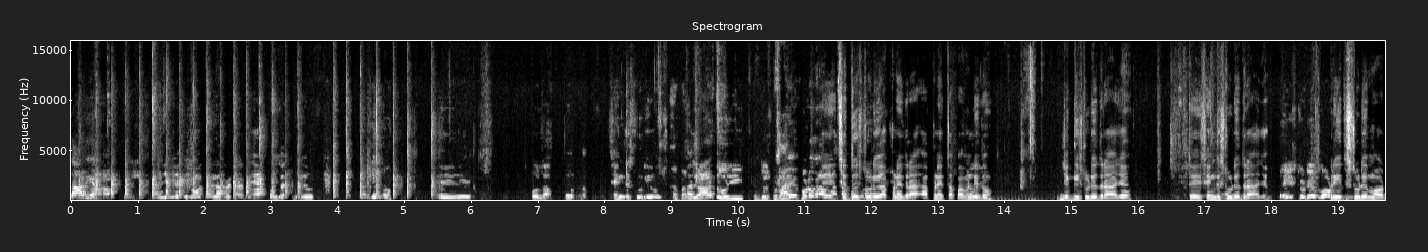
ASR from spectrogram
ਤਾੜੀਆਂ ਹਾਂਜੀ ਅਸੀਂ ਬਹੁਤ ਧੰਨਵਾਦ ਕਰਦੇ ਹਾਂ ਭੁੱਲਰ ਸਟੂਡੀਓ ਸਾਡੇ ਤੋਂ ਤੇ ਬੋਲਾ ਸਿੰਘ ਸਟੂਡੀਓ ਰਾਜੂ ਜੀ ਸਾਰੇ ਤੇ ਫੋਟੋਗ੍ਰਾਫਰ ਸਿੱਧੂ ਸਟੂਡੀਓ ਆਪਣੇ ਦਰਾ- ਆਪਣੇ ਤਪਾ ਮੰਡੀ ਤੋਂ। ਜੱਗੀ ਸਟੂਡੀਓ ਦਰਾਜ। ਤੇ Singh studio Daraj. Studio Preet studio ਮੋੜ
